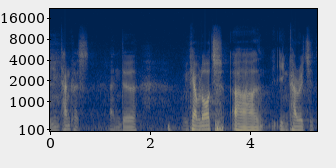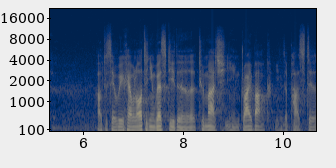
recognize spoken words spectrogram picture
in tankers. And we have a lot uh, encouraged, how to say, we have not invested uh, too much in dry bulk in the past, uh,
